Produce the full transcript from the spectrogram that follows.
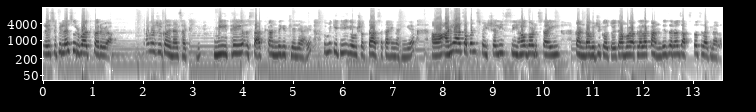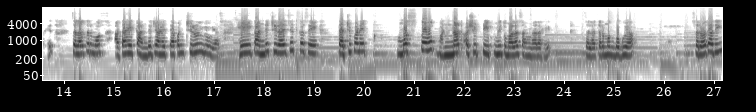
रेसिपीला सुरुवात करूया. भजी करण्यासाठी मी इथे सात कांदे घेतलेले आहेत. तुम्ही कितीही घेऊ शकता असं काही नाहीये. आहे आणि आज आपण स्पेशली सिंहगड स्टाईल कांदा भजी करतोय. त्यामुळे आपल्याला कांदे जरा जास्तच लागणार आहेत. चला तर मग आता हे कांदे जे आहेत ते आपण चिरून घेऊयात. हे कांदे चिरायचेत कसे? त्याची पण एक मस्त भन्नाट अशी टीप मी तुम्हाला सांगणार आहे. चला तर मग बघूया. सर्वात आधी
